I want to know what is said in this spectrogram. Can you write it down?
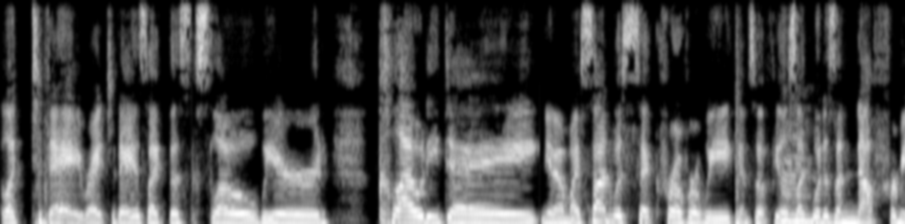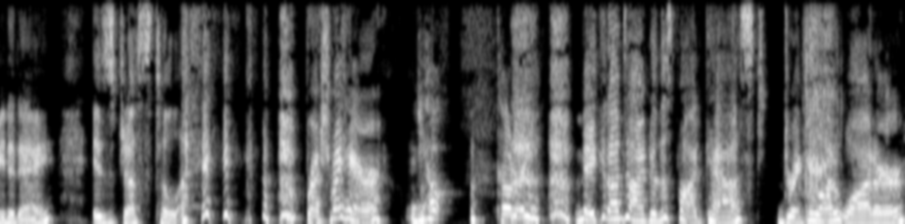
Like today, right? Today is like this slow, weird, cloudy day. You know, my son was sick for over a week. And so it feels mm-hmm. like what is enough for me today is just to like brush my hair. Yep. Totally. Make it on time to this podcast, drink a lot of water,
